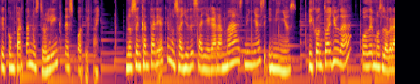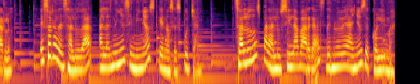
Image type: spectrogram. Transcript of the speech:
que comparta nuestro link de Spotify. Nos encantaría que nos ayudes a llegar a más niñas y niños, y con tu ayuda podemos lograrlo. Es hora de saludar a las niñas y niños que nos escuchan. Saludos para Lucila Vargas, de 9 años de Colima.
